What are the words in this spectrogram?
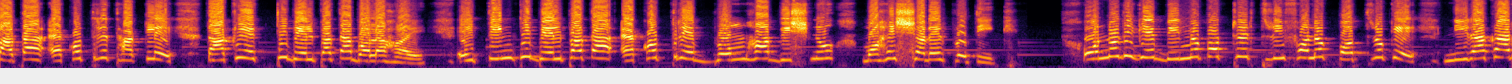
পাতা একত্রে থাকলে তাকে একটি বেলপাতা বলা হয়। এই তিনটি বেলপাতা একত্রে ব্রহ্মা, বিষ্ণু, মহেশ্বরের প্রতীক। অন্যদিকে বিল্লপত্রের ত্রিফলক পত্রকে নিরাকার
